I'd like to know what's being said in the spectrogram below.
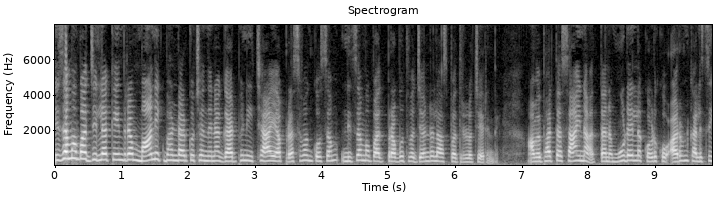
నిజామాబాద్ జిల్లా కేంద్రం మానిక్ భండార్కు చెందిన గర్భిణి ఛాయ ప్రసవం కోసం నిజామాబాద్ ప్రభుత్వ జనరల్ ఆసుపత్రిలో చేరింది. ఆమె భర్త సాయినాథ్ తన మూడేళ్ళ కొడుకు అరుణ్ కలిసి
